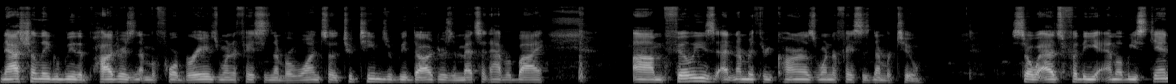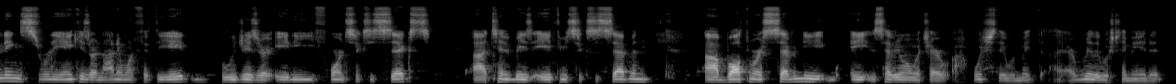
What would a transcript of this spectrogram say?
National League would be the Padres at number four Braves. Winner faces number one. So the two teams would be Dodgers and Mets that have a bye. Um, Phillies at number three, Cardinals. Winner faces number two. So as for the MLB standings, the Yankees are 91 58, Blue Jays are 84 and 66, uh, Tampa Bay is 83 67, uh, Baltimore is 78 and 71, which I wish they would make. The, I really wish they made it.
